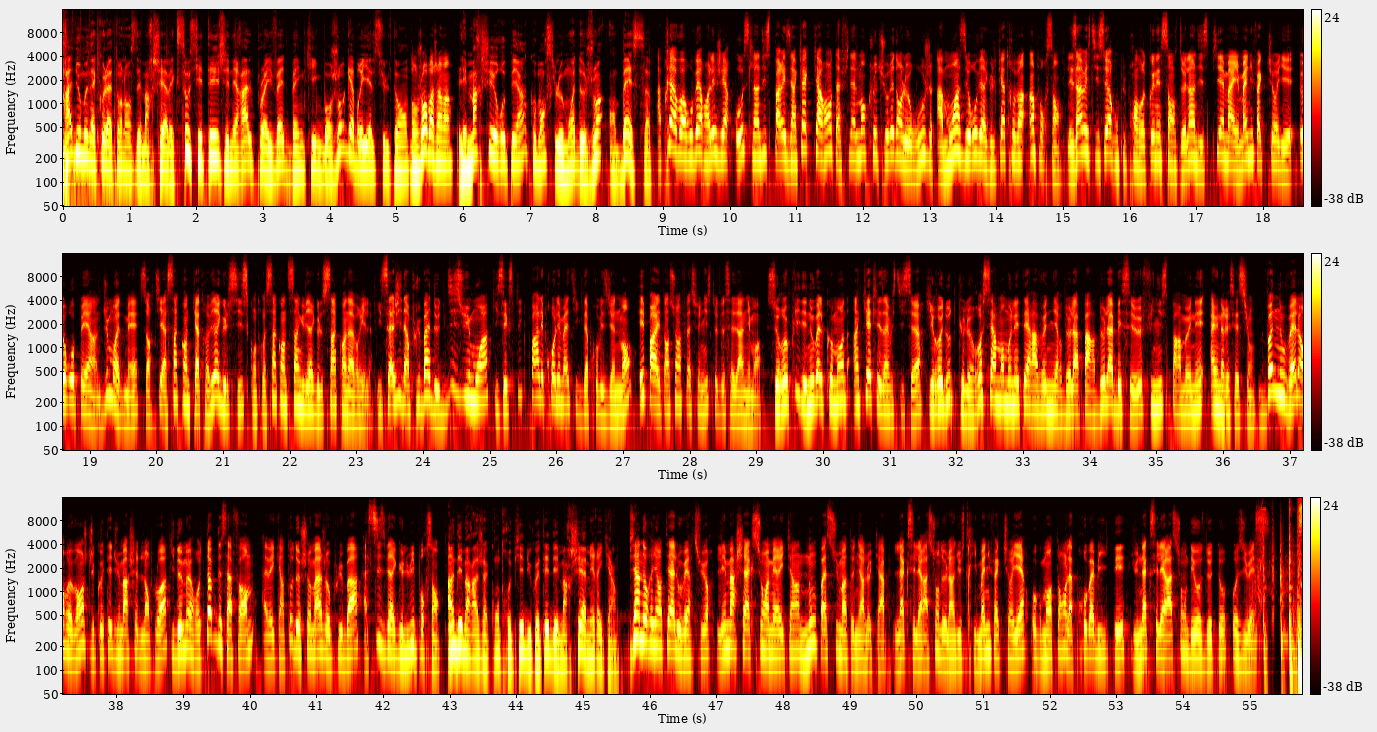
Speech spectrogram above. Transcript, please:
Radio Monaco, la tendance des marchés avec Société Générale Private Banking. Bonjour Gabriel Sultan. Bonjour Benjamin. Les marchés européens commencent le mois de juin en baisse. Après avoir ouvert en légère hausse, l'indice parisien CAC 40 a finalement clôturé dans le rouge à moins 0,81%. Les investisseurs ont pu prendre connaissance de l'indice PMI manufacturier européen du mois de mai, sorti à 54,6 contre 55,5 en avril. Il s'agit d'un plus bas de 18 mois qui s'explique par les problématiques d'approvisionnement et par les tensions inflationnistes de ces derniers mois. Ce repli des nouvelles commandes inquiète les investisseurs qui redoutent que le resserrement monétaire à venir de la part de la BCE finisse par mener à une récession. Bonne nouvelle en revanche du côté du marché de l'emploi qui demeure au top de sa forme avec un taux de chômage au plus bas à 6,8%. Un démarrage à contre-pied du côté des marchés américains. Bien orienté à l'ouverture, les marchés actions américains n'ont pas su maintenir le cap, l'accélération de l'industrie manufacturière augmentant la probabilité d'une accélération des hausses de taux aux US.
